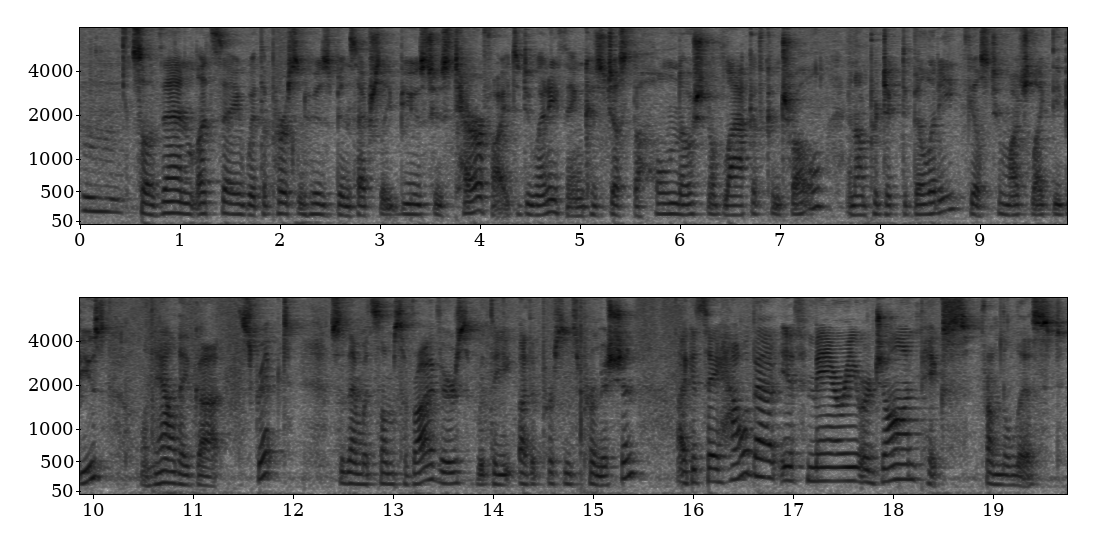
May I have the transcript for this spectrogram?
Mm-hmm. So then, let's say with the person who's been sexually abused, who's terrified to do anything because just the whole notion of lack of control and unpredictability feels too much like the abuse, well, now they've got the script. So then, with some survivors, with the other person's permission, I could say, How about if Mary or John picks from the list?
